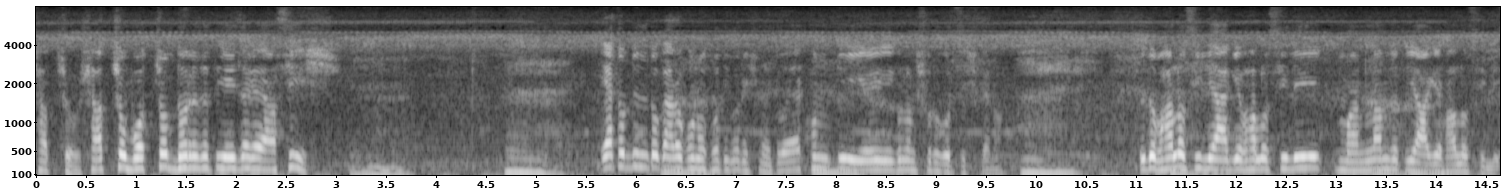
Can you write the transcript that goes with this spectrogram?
সাতশো সাতশো বছর ধরে যে তুই এই জায়গায় আসিস এতদিন তো কারও কোনো ক্ষতি করিস নাই তো এখন তুই এইগুলো শুরু করছিস কেন? তুই তো ভালো ছিলি আগে ভালো ছিলি মানলাম যে তুই আগে ভালো ছিলি।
